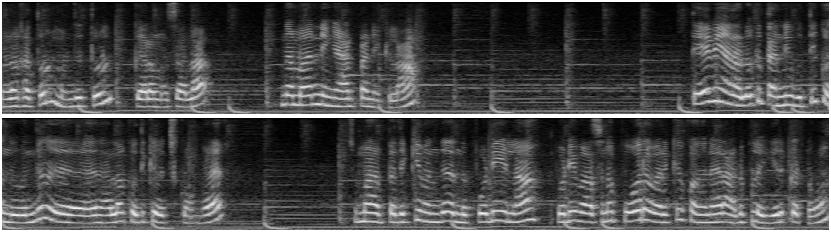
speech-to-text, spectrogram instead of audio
மிளகாத்தூள் மஞ்சத்தூள் கரம் மசாலா இந்த மாதிரி நீங்கள் ஆட் பண்ணிக்கலாம். தேவையான அளவுக்கு தண்ணி ஊற்றி கொஞ்சம் வந்து நல்லா கொதிக்க வச்சுக்கோங்க. சும்மா இப்போதைக்கு வந்து அந்த பொடியெல்லாம் பொடி வாசனை போகிற வரைக்கும் கொஞ்சம் நேரம் அடுப்பில் இருக்கட்டும்.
